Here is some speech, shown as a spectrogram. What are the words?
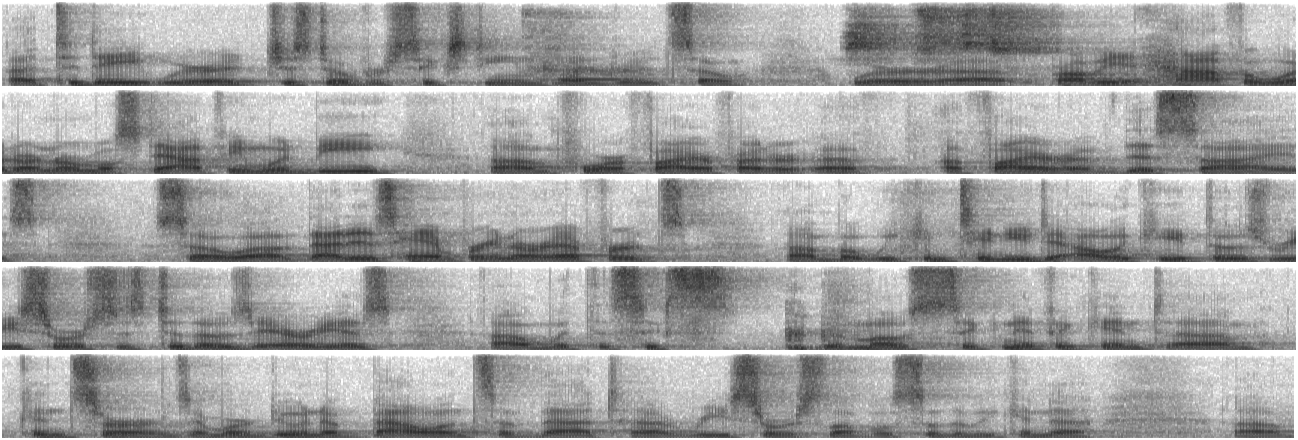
Uh, to date, we're at just over 1,600. So we're uh, probably at half of what our normal staffing would be um, for a firefighter, a fire of this size. So uh, that is hampering our efforts, but we continue to allocate those resources to those areas uh, with the, the most significant um, concerns. And we're doing a balance of that uh, resource level so that we can uh, um,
